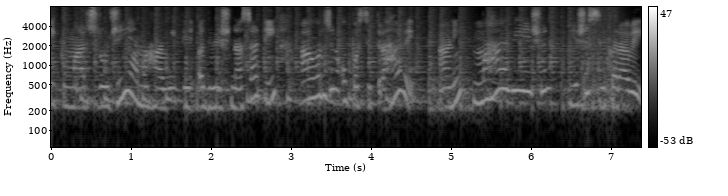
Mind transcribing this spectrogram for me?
एक मार्च रोजी या महाविद्य अधिवेशनासाठी आवर्जून उपस्थित राहावे आणि महाअधिवेशन यशस्वी करावे.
